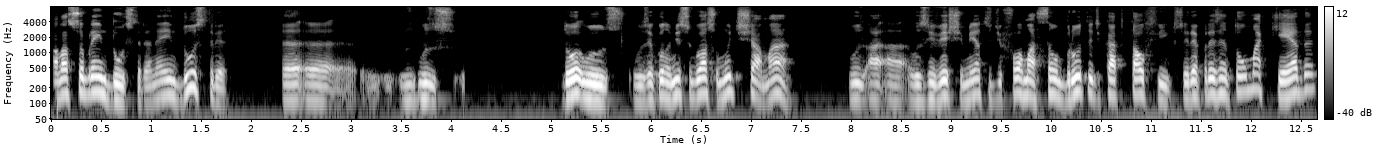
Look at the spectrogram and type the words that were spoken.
falar sobre a indústria. Né? A indústria, uh, uh, os, do, os, os, economistas gostam muito de chamar os, a, a, os investimentos de formação bruta de capital fixo. Ele apresentou uma queda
